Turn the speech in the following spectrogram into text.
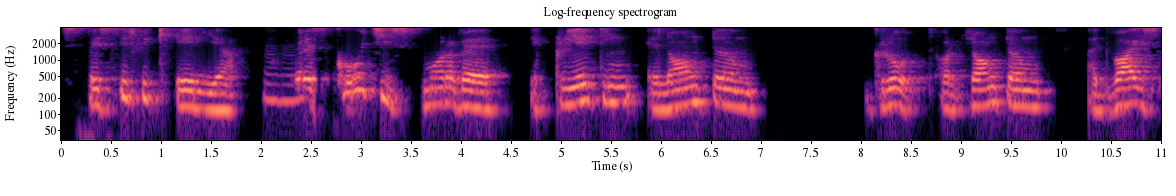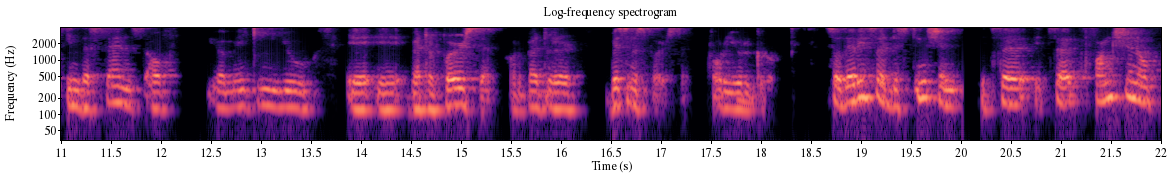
specific area, mm-hmm. whereas coach is more of a, a creating a long-term growth or long-term advice in the sense of you're making you a, a better person or better business person for your growth. So there is a distinction. It's a it's a function of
